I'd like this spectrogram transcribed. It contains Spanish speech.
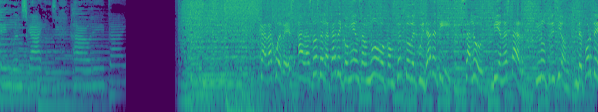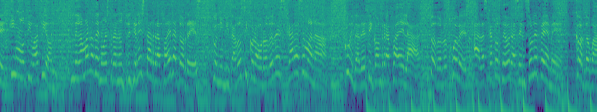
England skies. Cada jueves a las 2 de la tarde comienza un nuevo concepto de cuidar de ti. Salud, bienestar, nutrición, deporte y motivación. De la mano de nuestra nutricionista Rafaela Torres, con invitados y colaboradores cada semana. Cuida de ti con Rafaela. Todos los jueves a las 14 horas en Sol FM, Córdoba.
